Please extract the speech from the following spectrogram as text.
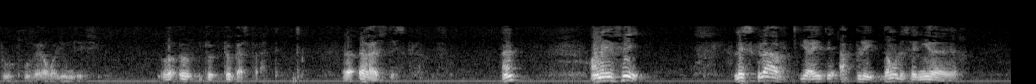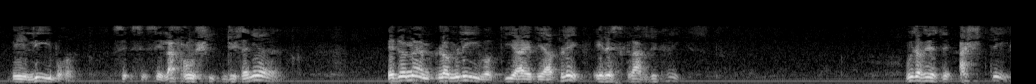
pour trouver le royaume des cieux. Euh, euh, te, te, casse pas la tête. reste esclave. Hein? En effet, l'esclave qui a été appelé dans le Seigneur est libre, c'est l'affranchi du Seigneur. Et de même, l'homme libre qui a été appelé est l'esclave du Christ. Vous avez été acheté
